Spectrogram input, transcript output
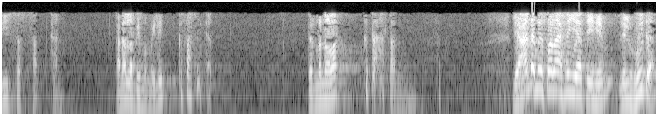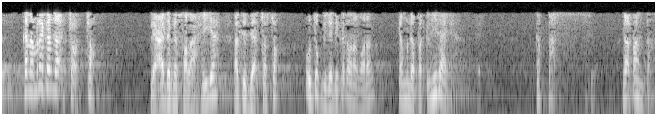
disesatkan. Karena lebih memilih kefasikan. Dan menolak ketaatan. Li'adami salahiyatihim lil huda. Karena mereka nggak cocok. Li'adami salahiyah artinya tidak cocok untuk dijadikan orang-orang yang mendapatkan hidayah. Gak pas. Gak pantas.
